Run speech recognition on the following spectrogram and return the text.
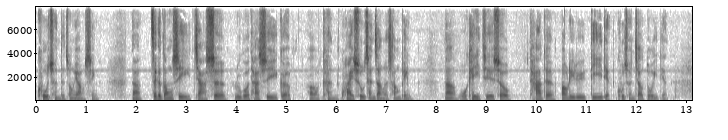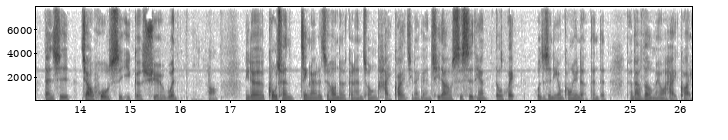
库存的重要性。那这个东西，假设如果它是一个呃很快速成长的商品，那我可以接受它的毛利率低一点，库存较多一点。但是叫货是一个学问，哦，你的库存进来了之后呢，可能从海快进来，可能七到十四天都会，或者是你用空运的等等。但大部分我们用海快。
